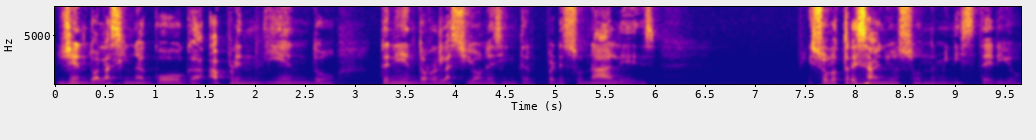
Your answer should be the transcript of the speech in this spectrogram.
yendo a la sinagoga, aprendiendo, teniendo relaciones interpersonales. Y solo tres años son de ministerio.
